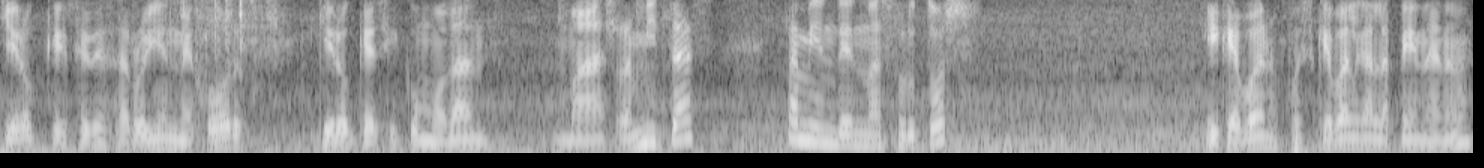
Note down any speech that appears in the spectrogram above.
quiero que se desarrollen mejor. Quiero que así como dan más ramitas, también den más frutos y que bueno, pues que valga la pena, ¿no?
